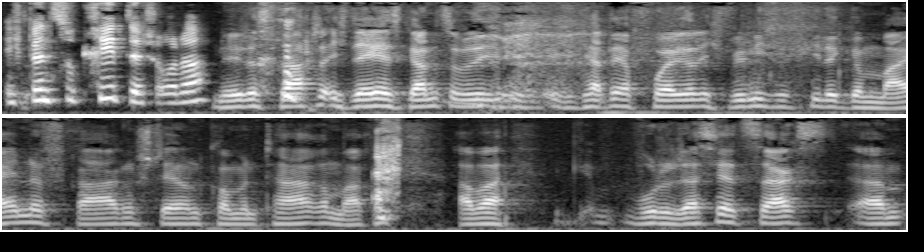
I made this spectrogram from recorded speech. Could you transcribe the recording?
Ich bin zu kritisch, oder? Nee, das dachte ich, denke jetzt ganz so, ich, ich hatte ja vorher gesagt, ich will nicht so viele gemeine Fragen stellen und Kommentare machen, aber wo du das jetzt sagst, ähm,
